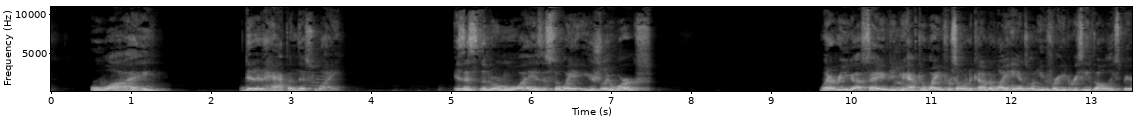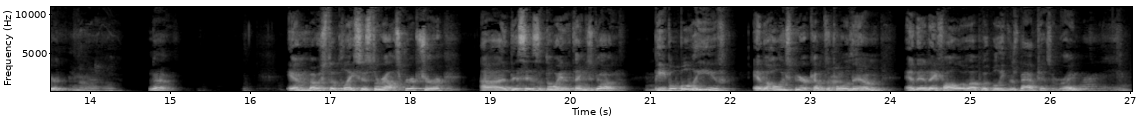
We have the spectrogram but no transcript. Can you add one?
why did it happen this way? Is this the normal way? Is this the way it usually works? Whenever you got saved, did you have to wait for someone to come and lay hands on you for you to receive the Holy Spirit? No. No. In most of the places throughout Scripture, uh, this isn't the way that things go. People believe, and the Holy Spirit comes upon them, and then they follow up with believers' baptism, right?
